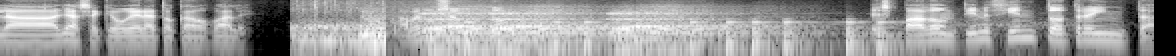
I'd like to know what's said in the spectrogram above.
ya sé qué hoguera he tocado, vale. A ver un segundo. Espadón, tiene 130.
